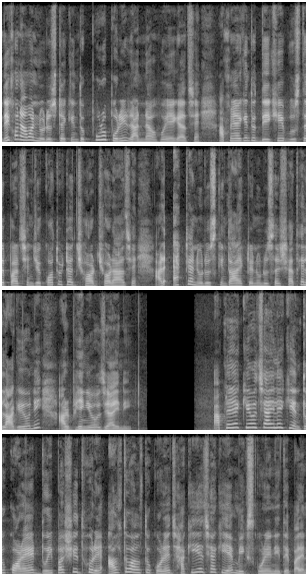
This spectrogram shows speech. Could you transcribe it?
দেখুন, আমার নুডলসটা কিন্তু পুরোপুরি রান্নাও হয়ে গেছে। আপনারা কিন্তু দেখেই বুঝতে পারছেন যে কতটা ঝরঝরা আছে। আর একটা নুডলস কিন্তু আরেকটা নুডলসের সাথে লাগেও নি আর ভেঙেও যায়নি। আপনারা কেউ চাইলে কিন্তু কড়াইয়ের দুই পাশে ধরে আলতো আলতো করে ঝাঁকিয়ে ঝাঁকিয়ে মিক্স করে নিতে পারেন।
